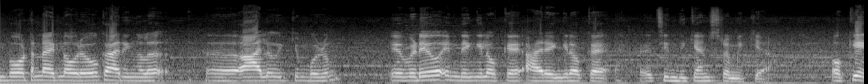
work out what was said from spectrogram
ഇമ്പോർട്ടന്റ് ആയിട്ടുള്ള ഓരോ കാര്യങ്ങൾ ആലോചിക്കുമ്പോഴും എവിടെയോ എന്തെങ്കിലുമൊക്കെ ആരെങ്കിലുമൊക്കെ ചിന്തിക്കാൻ ശ്രമിക്കുക. ഓക്കെ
